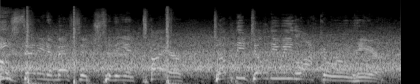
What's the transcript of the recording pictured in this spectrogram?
He's sending a message to the entire WWE locker room here.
